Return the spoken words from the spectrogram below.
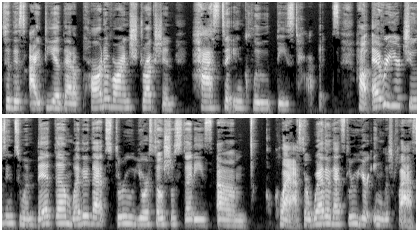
to this idea that a part of our instruction has to include these topics. However, you're choosing to embed them, whether that's through your social studies um, class or whether that's through your English class,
